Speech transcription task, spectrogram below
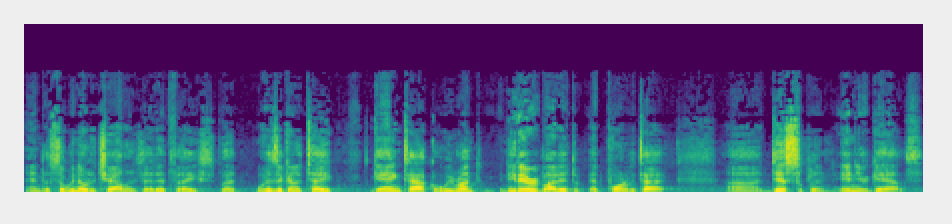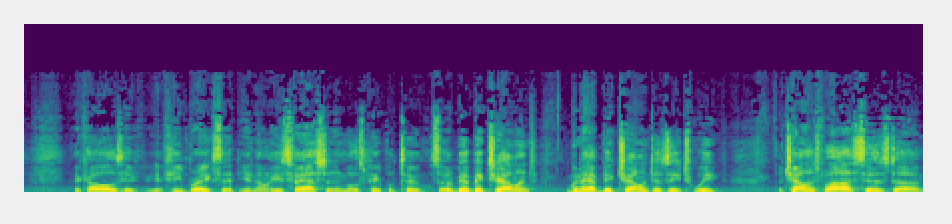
And uh, so we know the challenge that it faced. But what is it going to take? gang tackle. We run need everybody at the, at the point of attack. Uh, discipline in your gaps because if, if he breaks it, you know, he's faster than most people too. So it'll be a big challenge. We're going to have big challenges each week. The challenge for us is to,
